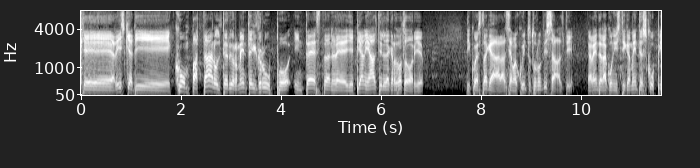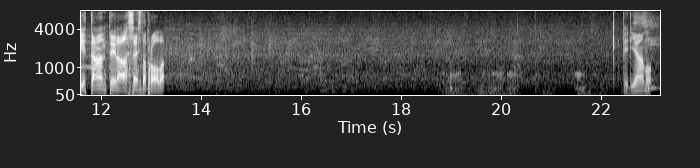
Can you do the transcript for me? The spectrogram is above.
che rischia di compattare ulteriormente il gruppo in testa nei piani alti delle graduatorie di questa gara. Siamo al quinto turno di salti, rendere agonisticamente scoppiettante la sesta prova. Vediamo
